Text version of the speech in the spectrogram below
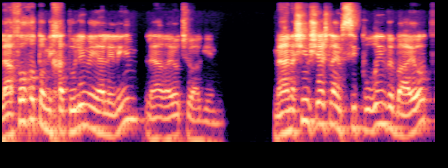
להפוך אותו מחתולים מייללים לאריות שואגים. מהאנשים שיש להם סיפורים ובעיות,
